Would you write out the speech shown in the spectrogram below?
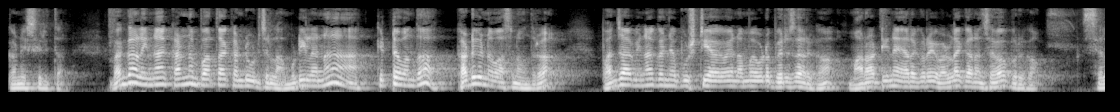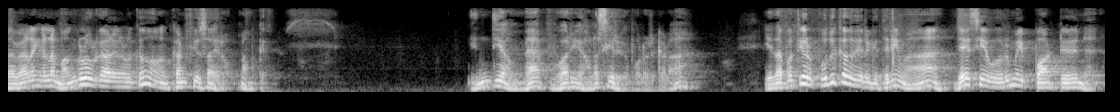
கணேஷ் சிரித்தான். பெங்காலினா கண்ணை பார்த்தா கண்டுபிடிச்சிடலாம். முடியலன்னா கிட்ட வந்தால் கடுகுன்னு வாசனை வந்துடும் பஞ்சாபினா கொஞ்சம் புஷ்டியாகவே நம்ம விட பெருசாக இருக்கும். மராட்டினா ஏறக்குறைய வெள்ளைக்காரன் சிவப்பு இருக்கும். சில வேளைங்களில் மங்களூர்காரங்களுக்கும் கன்ஃபியூஸ் ஆயிரும் நமக்கு. இந்தியா மேப் வாரி அலசி இருக்க போல இருக்கடா. இதை பற்றி ஒரு புது கவிதை இருக்குது தெரியுமா? தேசிய ஒருமைப்பாட்டுன்னு.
